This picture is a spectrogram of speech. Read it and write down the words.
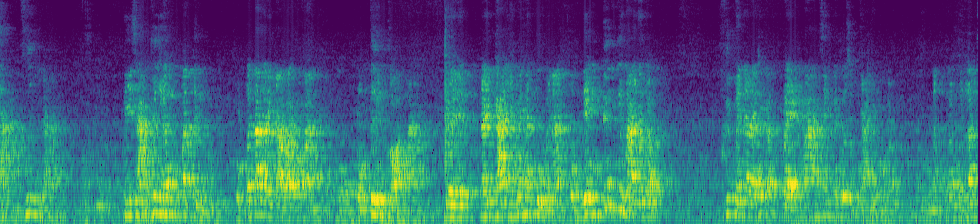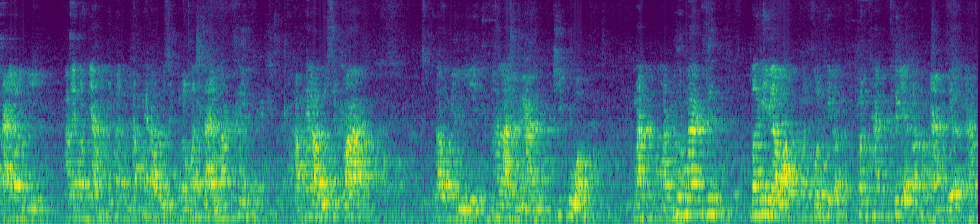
สามครึ่งนะครับตีสามครึ่งแล้วผมมาตื่น ผมก็ตั้งนาฬิกาไว้ประมาณโอ้โหผมตื่นก่อนนะโดยนาฬิกายังไม่ทันปลุกเลยนะ ผมเด้งดึ้งขึ้นมาเลยแบบคือเป็นอะไรที่แบบแปลกมากซึ่งเป็นประสบการณ์ที่ผมแบบมันมันเหมือนร่างกายเรามีอะไรบางอย่างที่มันทำให้เรารู้สึกเรามั่นใจมากขึ้นทำให้เรารู้สึกว่า เรามีพลังงานที่บวก มันมันเพิ่มมากขึ้น บางทีเราอะบางคนที่แบบค่อนข้างเครียดเราทำงานเยอะนะครับ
